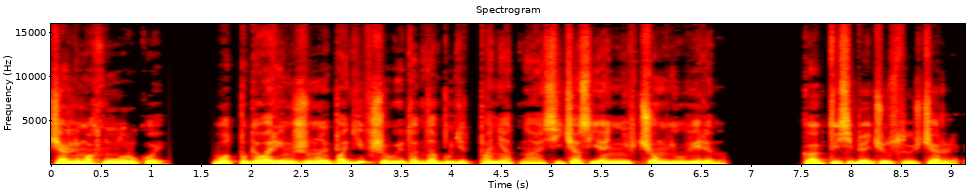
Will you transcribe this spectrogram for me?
Чарли махнула рукой. «Вот поговорим с женой погибшего, и тогда будет понятно, а сейчас я ни в чем не уверена». «Как ты себя чувствуешь, Чарли?»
